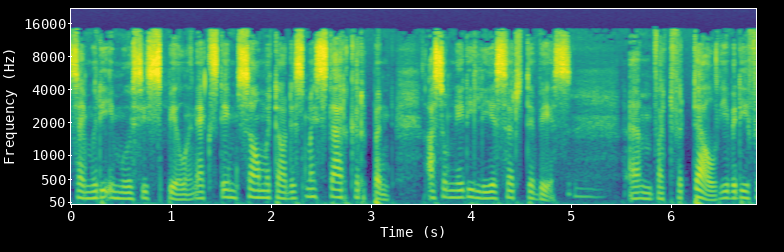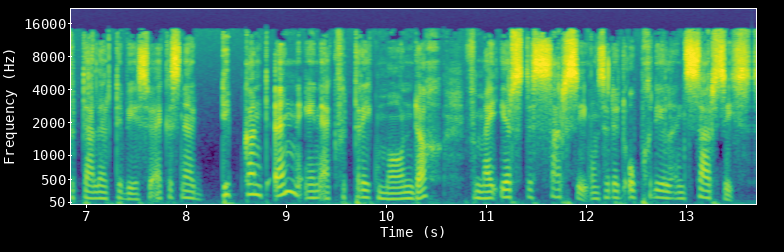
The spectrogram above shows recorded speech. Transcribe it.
sy moet die emosies speel en ek stem saam met haar. Dis my sterker punt as om net die leser te wees. Ehm um, wat vertel, jy weet die verteller te wees. So ek is nou diepkant in en ek vertrek maandag vir my eerste sarsie. Ons het dit opgedeel in sarsies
